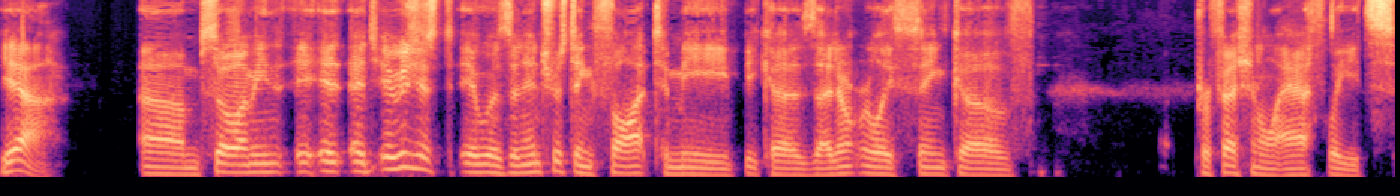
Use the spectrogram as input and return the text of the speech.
Yeah. Um, so I mean, it, it it was just it was an interesting thought to me because I don't really think of professional athletes.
